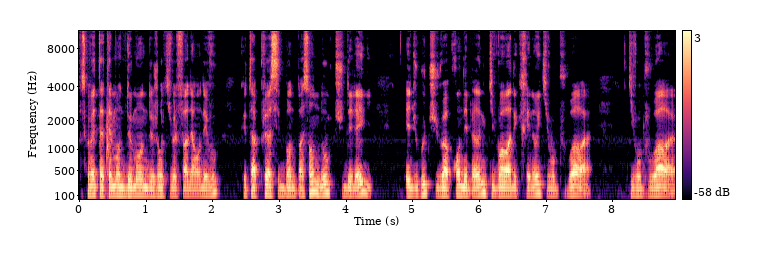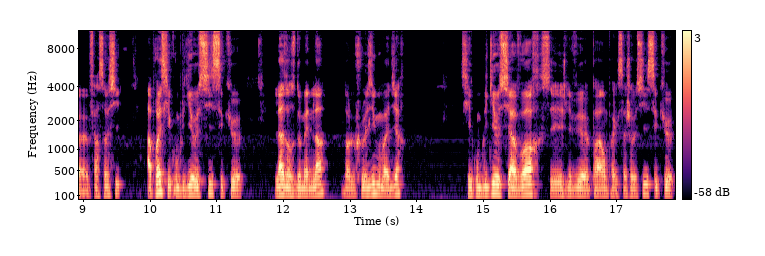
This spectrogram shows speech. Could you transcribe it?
Parce qu'en fait, tu as tellement de demandes de gens qui veulent faire des rendez-vous que tu n'as plus assez de bandes passantes, donc tu délègues. Et du coup, tu vas prendre des personnes qui vont avoir des créneaux et qui vont pouvoir, euh, qui vont pouvoir euh, faire ça aussi. Après, ce qui est compliqué aussi, c'est que là, dans ce domaine-là, dans le closing, on va dire, ce qui est compliqué aussi à voir, c'est, je l'ai vu euh, par exemple avec Sacha aussi, c'est que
